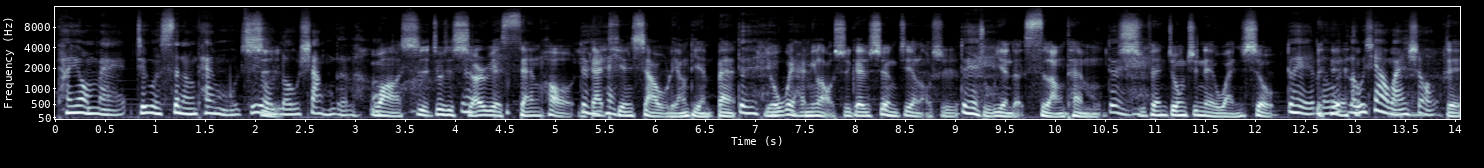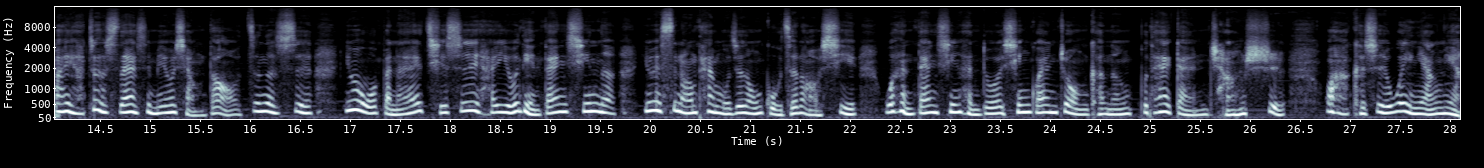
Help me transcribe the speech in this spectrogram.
他要买，结果四郎探母只有楼上的了。哇，是就是十二月三号礼拜天下午两点半，对，由魏海明老师跟盛健老师主演的《四郎探母》，对，十分钟之内完售。对，楼楼下完售。对，哎呀，这个实在是没有想到，真的是，因为我本来其实还有点担心呢，因为四郎探母这种骨子老戏，我很担心很多新观众可能不太敢尝试。哇，可是魏娘娘、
